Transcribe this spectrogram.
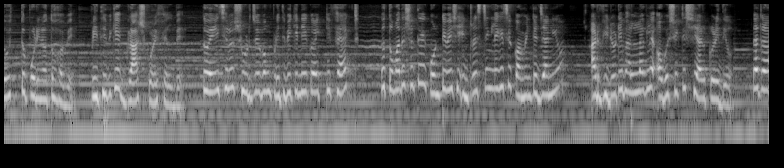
দৈত্য পরিণত হবে, পৃথিবীকে গ্রাস করে ফেলবে। তো এই ছিল সূর্য এবং পৃথিবীকে নিয়ে কয়েকটি ফ্যাক্ট। তো তোমাদের সাথে কোনটি বেশি ইন্টারেস্টিং লেগেছে কমেন্টে জানিও। আর ভিডিওটি ভালো লাগলে অবশ্যই একটি শেয়ার করে দিও। টাটা!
